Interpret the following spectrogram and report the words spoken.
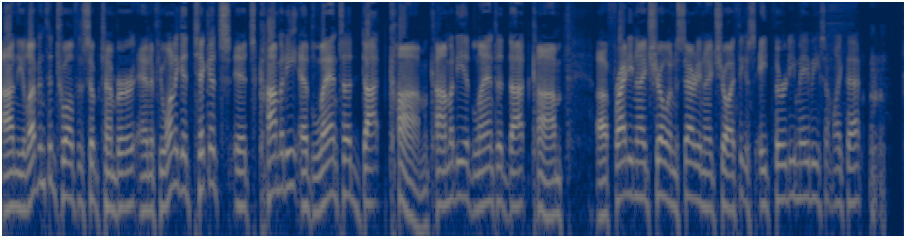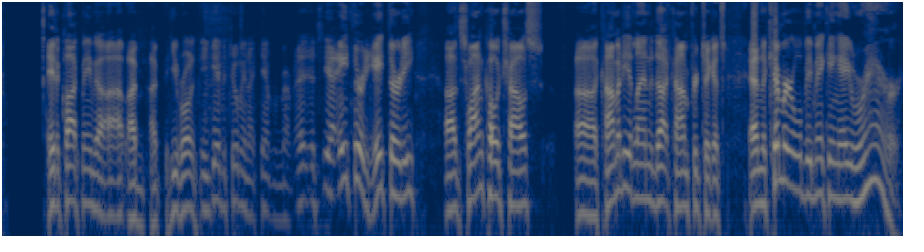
on the 11th and 12th of September. And if you want to get tickets, it's comedyatlanta.com. Comedyatlanta.com. Uh, Friday night show and a Saturday night show. I think it's 8.30 maybe, something like that. 8 o'clock maybe. Uh, I, I, he wrote it. He gave it to me and I can't remember. It's, yeah, 8.30. 8.30. Uh, Swan Coach House. Uh, comedyatlanta.com for tickets. And the Kimmer will be making a rare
